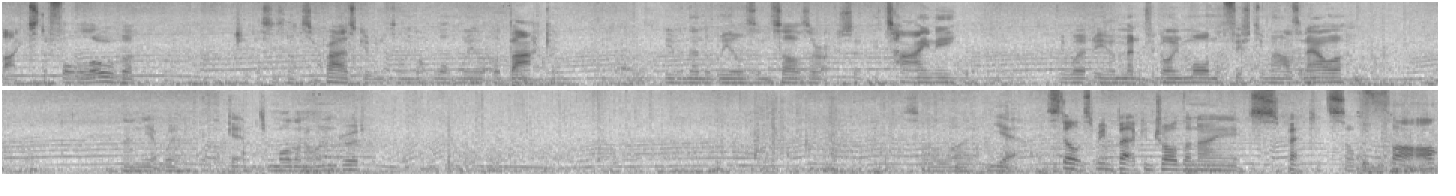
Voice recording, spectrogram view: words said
likes to fall over, which I guess is no surprise given it's only got one wheel at the back and even then the wheels themselves are absolutely tiny. They weren't even meant for going more than 50 miles an hour. And yet we're getting to more than 100. So uh, yeah, still it's been better controlled than I expected so far.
